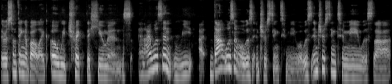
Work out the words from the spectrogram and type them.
There was something about like, oh, we tricked the humans, and I wasn't re. That wasn't what was interesting to me. What was interesting to me was that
